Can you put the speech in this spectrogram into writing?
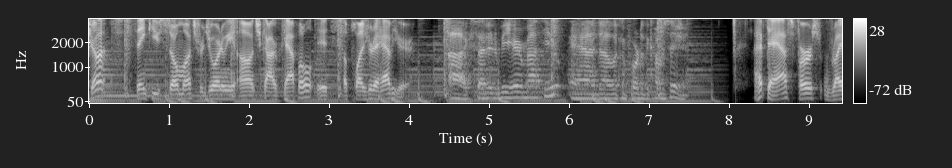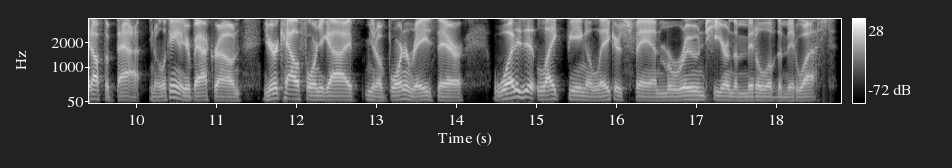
Prashant, thank you so much for joining me on Chicago Capital. It's a pleasure to have you here. Uh, excited to be here, Matthew, and uh, looking forward to the conversation. I have to ask first, right off the bat, you know, looking at your background, you're a California guy, you know, born and raised there. What is it like being a Lakers fan marooned here in the middle of the Midwest?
